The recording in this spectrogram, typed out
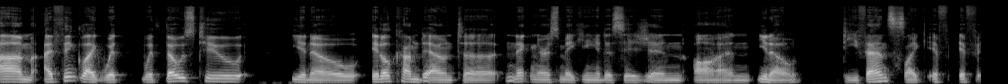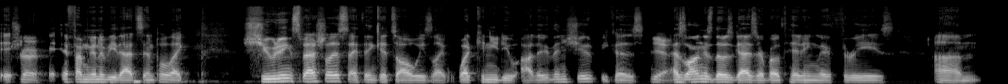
um, I think like with with those two, you know, it'll come down to Nick Nurse making a decision on, you know, defense. Like if if it, sure. if I'm gonna be that simple, like shooting specialist, I think it's always like what can you do other than shoot? Because yeah, as long as those guys are both hitting their threes, um,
